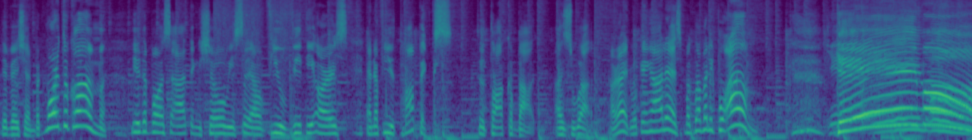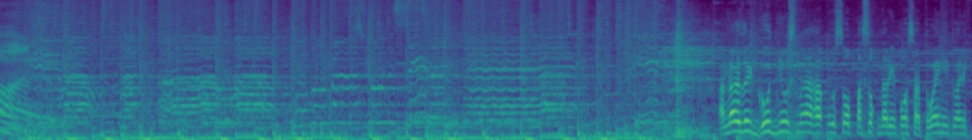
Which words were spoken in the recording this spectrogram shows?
division. But more to come dito po sa ating show. We still have a few VTRs and a few topics to talk about as well. All right, kayong alis. Magbabalik po ang Game On! Another good news mga kapuso, pasok na rin po sa 2024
